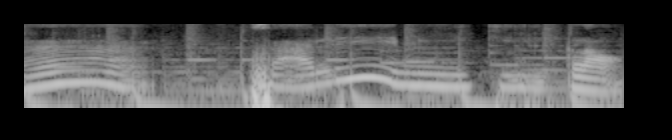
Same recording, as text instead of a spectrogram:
อ่าสาลี่มีกี่กล่อง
